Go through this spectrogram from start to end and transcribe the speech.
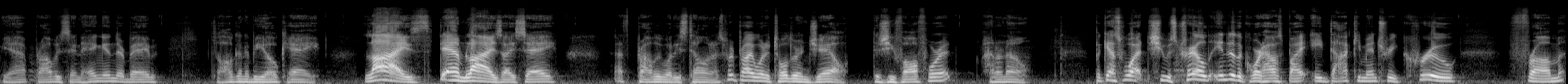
Yeah, probably saying, Hang in there, babe. It's all going to be okay. Lies! Damn lies, I say. That's probably what he's telling us. But probably would have told her in jail. Did she fall for it? I don't know. But guess what? She was trailed into the courthouse by a documentary crew from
